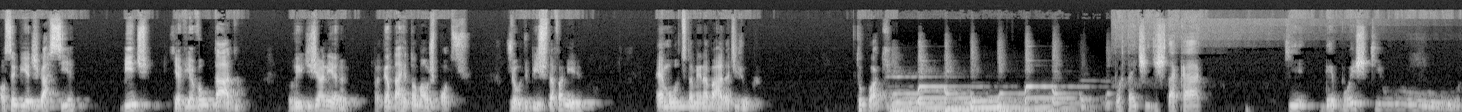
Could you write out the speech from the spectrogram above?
Alcebiades Garcia, Bid, que havia voltado do Rio de Janeiro para tentar retomar os pontos jogo de bicho da família, é morto também na Barra da Tijuca. Tupoc. Importante destacar que depois que o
